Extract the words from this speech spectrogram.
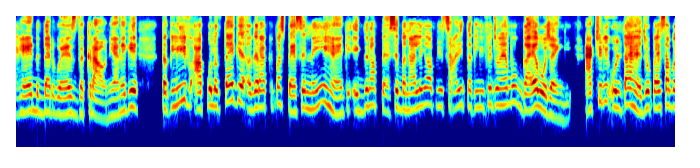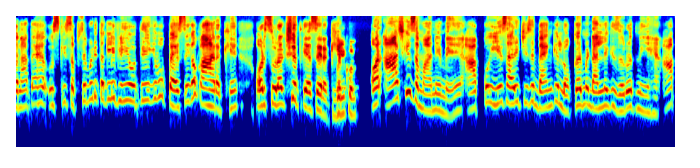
head that wears the crown यानी कि तकलीफ़ आपको लगता है कि अगर आपके पास पैसे नहीं है कि एक दिन आप पैसे बना लेंगे आपकी सारी तकलीफें जो है वो गायब हो जाएँगी। एक्चुअली उल्टा है जो पैसा बनाता है उसकी सबसे बड़ी तकलीफ़ यही होती है कि वो पैसे को कहाँ रखें और सुरक्षित कैसे रखें। बिल्कुल। और आज के जमाने में आपको ये सारी चीज़ें बैंक के लॉकर में डालने की ज़रूरत नहीं है। आप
